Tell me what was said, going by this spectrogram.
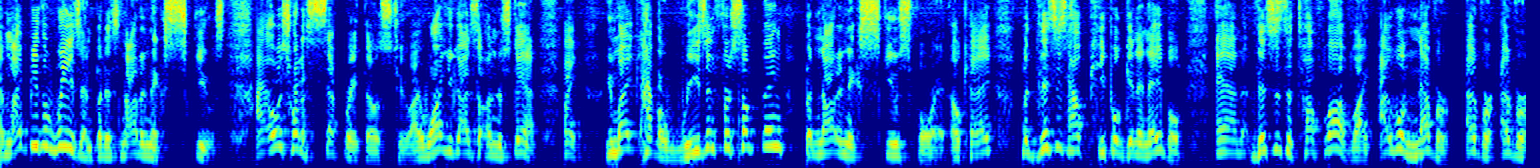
it might be the reason, but it's not an excuse. I always try to separate those two. I want you guys to understand, like, you might have a reason for something, but not an excuse for it, okay? But this is how people get enabled, and this is the tough love. Like, I will never, ever, ever,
